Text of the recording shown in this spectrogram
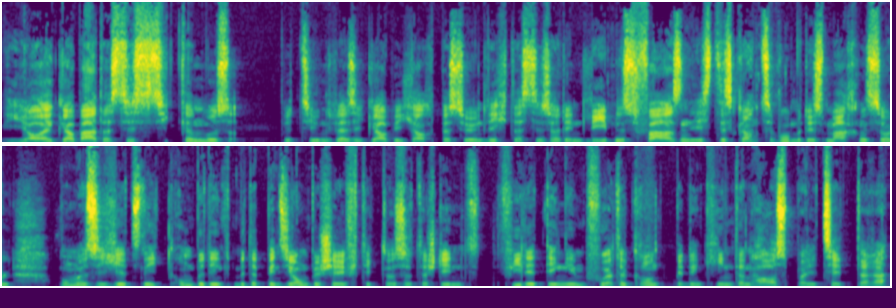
Ja, ich glaube auch, dass das sickern muss beziehungsweise glaube ich auch persönlich, dass das halt in Lebensphasen ist, das Ganze, wo man das machen soll, wo man sich jetzt nicht unbedingt mit der Pension beschäftigt. Also da stehen viele Dinge im Vordergrund bei den Kindern, Hausbau etc.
